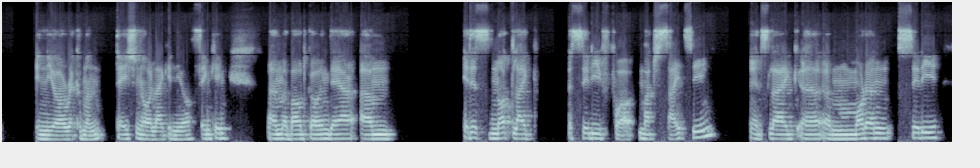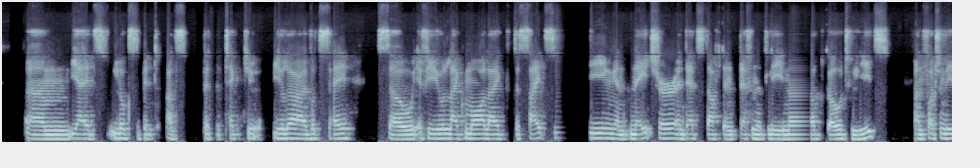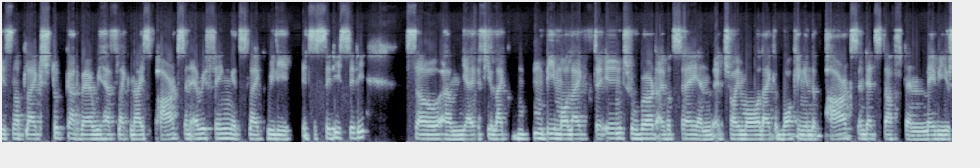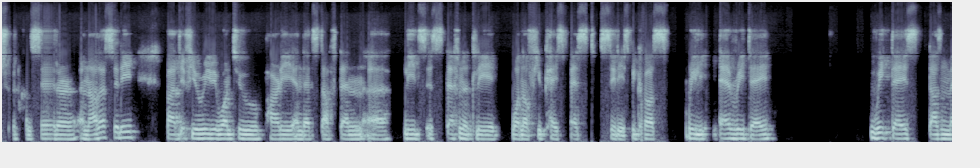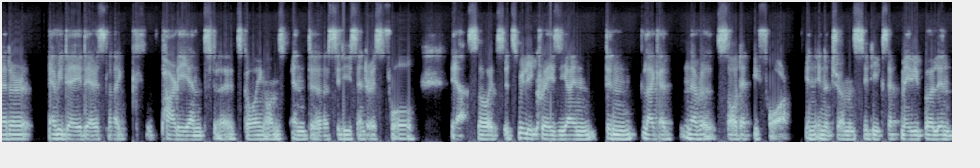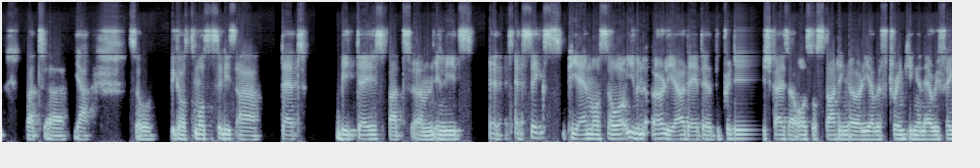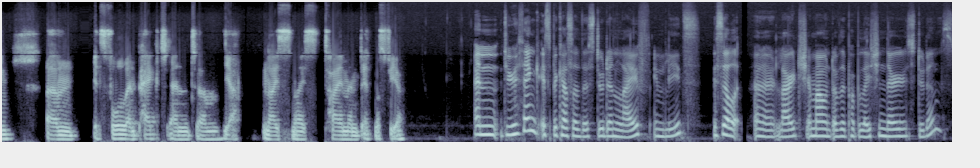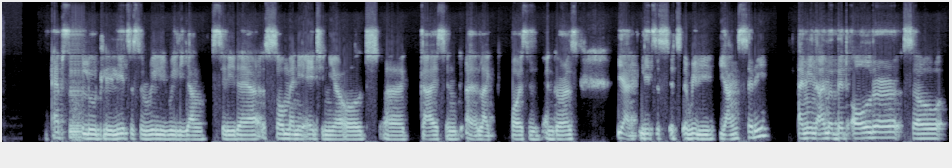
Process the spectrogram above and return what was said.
in your recommendation or like in your thinking um, about going there. Um, it is not like a city for much sightseeing it's like a, a modern city. Um, yeah, it looks a bit unspectacular, I would say. So if you like more like the sightseeing and nature and that stuff, then definitely not go to Leeds. Unfortunately, it's not like Stuttgart where we have like nice parks and everything. It's like really, it's a city city. So um, yeah, if you like be more like the introvert, I would say, and enjoy more like walking in the parks and that stuff, then maybe you should consider another city. But if you really want to party and that stuff, then uh, Leeds is definitely one of UK's best cities because really every day, weekdays doesn't matter. Every day there's like party and uh, it's going on, and the city center is full yeah so it's it's really crazy i didn't like i never saw that before in in a german city except maybe berlin but uh, yeah so because most cities are that big days but um, in leeds at, at 6 p.m. or so, or even earlier. They, the, the British guys are also starting earlier with drinking and everything. Um, it's full and packed, and um, yeah, nice, nice time and atmosphere. And do you think it's because of the student life in Leeds? Is a, a large amount of the population there students? Absolutely. Leeds is a really, really young city. There are so many 18 year old uh, guys and uh, like boys and, and girls. Yeah, Leeds is it's a really young city. I mean, I'm a bit older, so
